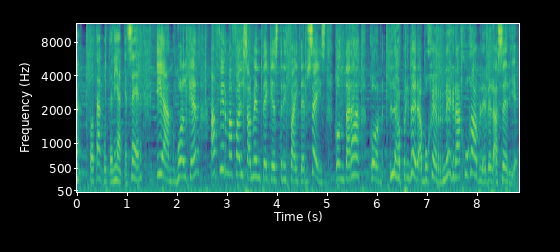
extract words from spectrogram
Kotaku tenía que ser, Ian Walker, afirma falsamente que Street Fighter VI contará con la primera mujer negra jugable de la serie.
